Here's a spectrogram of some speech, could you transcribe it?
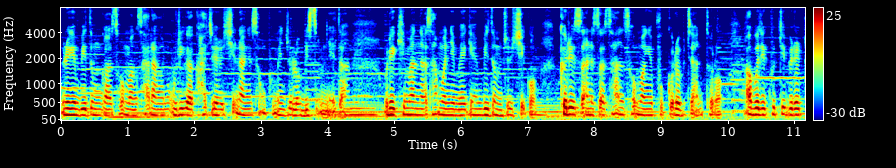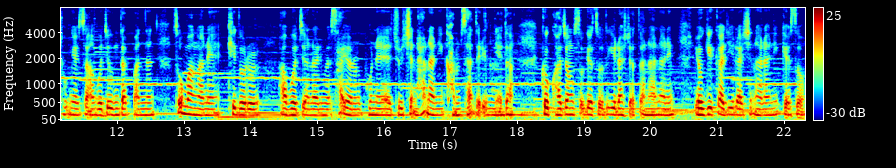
우리에게 믿음과 소망, 사랑은 우리가 가질 신앙의 성품인 줄로 믿습니다. 아멘. 우리 김한나 사모님에게 믿음 주시고 그리스 안에서 산 소망에 부끄럽지 않도록 아버지 구티비를 통해서 아버지 응답받는 소망 안에 기도를 아버지 하나님의 사연을 보내주신 하나님 감사드립니다. 아멘. 그 과정 속에서도 일하셨던 하나님, 여기까지 일하신 하나님께서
